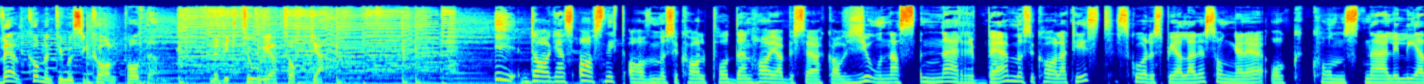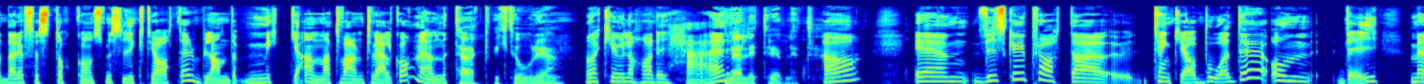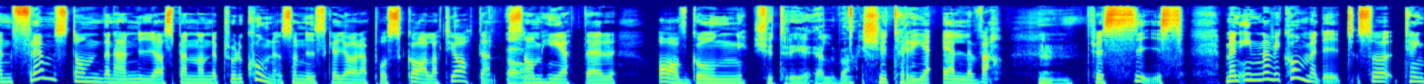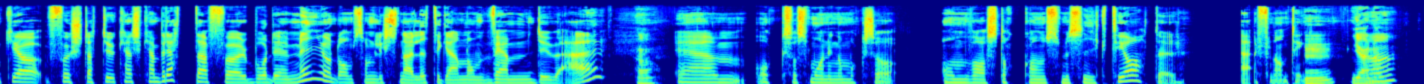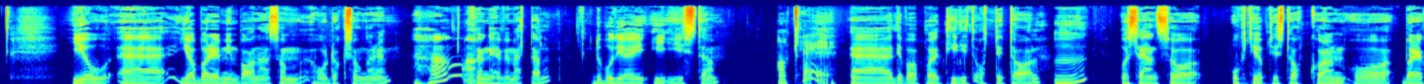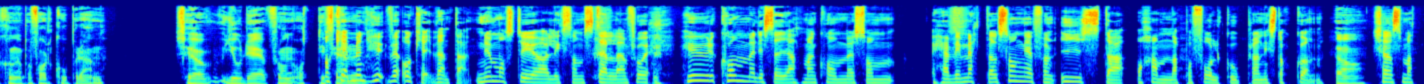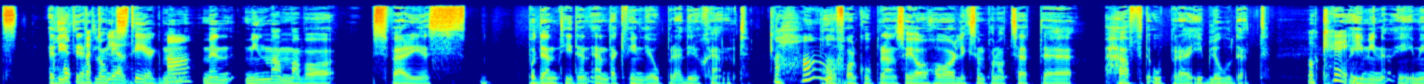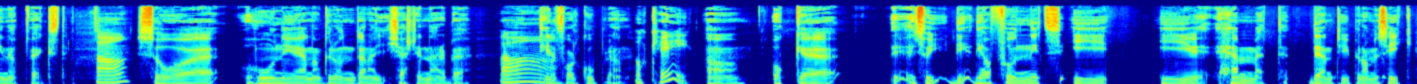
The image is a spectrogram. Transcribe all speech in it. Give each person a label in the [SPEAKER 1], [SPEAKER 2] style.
[SPEAKER 1] Välkommen till Musikalpodden med Victoria Tocka.
[SPEAKER 2] I dagens avsnitt av Musikalpodden har jag besök av Jonas Närbe, musikalartist, skådespelare, sångare och konstnärlig ledare för Stockholms musikteater, bland mycket annat. Varmt välkommen!
[SPEAKER 3] Tack Victoria.
[SPEAKER 2] Vad kul att ha dig här.
[SPEAKER 3] Väldigt trevligt.
[SPEAKER 2] Ja. Eh, vi ska ju prata, tänker jag, både om dig, men främst om den här nya spännande produktionen som ni ska göra på Scalateatern,
[SPEAKER 3] Ja.
[SPEAKER 2] som heter Avgång
[SPEAKER 3] 2311.
[SPEAKER 2] 2311.
[SPEAKER 3] Mm.
[SPEAKER 2] Precis. Men innan vi kommer dit så tänker jag först att du kanske kan berätta för både mig och de som lyssnar lite grann om vem du är.
[SPEAKER 3] Ja.
[SPEAKER 2] Ehm, och så småningom också om vad Stockholms musikteater är för någonting.
[SPEAKER 3] Mm, gärna.
[SPEAKER 2] Ja.
[SPEAKER 3] Jo, eh, jag började min bana som hårdrocksångare,
[SPEAKER 2] Aha,
[SPEAKER 3] sjöng heavy metal. Då bodde jag i, i Ystad.
[SPEAKER 2] okej.
[SPEAKER 3] Eh, det var på ett tidigt 80-tal.
[SPEAKER 2] Mm.
[SPEAKER 3] Och sen så åkte jag upp till Stockholm och började sjunga på Folkoperan. Så jag gjorde från 85...
[SPEAKER 2] Okej, men hur, vä- okej, vänta. Nu måste jag liksom ställa en fråga. Hur kommer det sig att man kommer som heavy metal-sångare från Ystad och hamnar på Folkoperan i Stockholm?
[SPEAKER 3] ja.
[SPEAKER 2] Känns som att
[SPEAKER 3] Ja, Det är ett rätt långt
[SPEAKER 2] blev...
[SPEAKER 3] steg, men,
[SPEAKER 2] Ja.
[SPEAKER 3] men min mamma var Sveriges, på den tiden, enda kvinnliga operadirigent
[SPEAKER 2] Jaha,
[SPEAKER 3] på Folkoperan. Så jag har liksom på något sätt eh, haft opera i blodet
[SPEAKER 2] okej.
[SPEAKER 3] i, min, i min uppväxt.
[SPEAKER 2] Ja,
[SPEAKER 3] Så eh, hon är ju en av grundarna, Kerstin Närbe,
[SPEAKER 2] ah,
[SPEAKER 3] till Folkoperan.
[SPEAKER 2] okej.
[SPEAKER 3] Ja. Och, eh, så det, det har funnits i, i hemmet, den typen av musik.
